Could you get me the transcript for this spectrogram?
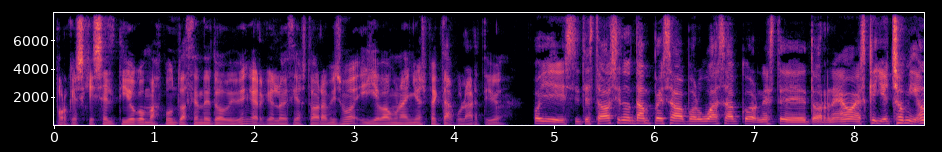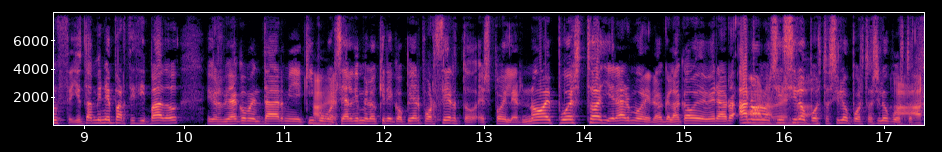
porque es que es el tío con más puntuación de todo Vivenger, que lo decías tú ahora mismo, y lleva un año espectacular, tío. Oye, si te estaba siendo tan pesado por WhatsApp con este torneo, es que yo he hecho mi 11. Yo también he participado y os voy a comentar mi equipo por si alguien me lo quiere copiar. Por cierto, spoiler, no he puesto a Gerard Moreno, que lo acabo de ver ahora. Ah, no, no, sí, sí lo he puesto, sí lo he puesto, sí lo he puesto. Ah,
